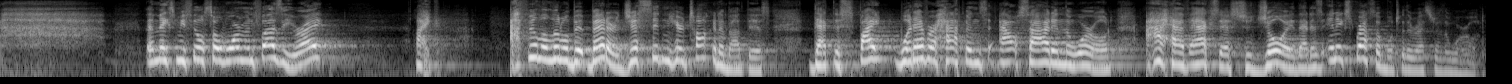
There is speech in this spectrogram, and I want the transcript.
Ah, that makes me feel so warm and fuzzy, right? Like, I feel a little bit better just sitting here talking about this that despite whatever happens outside in the world, I have access to joy that is inexpressible to the rest of the world.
